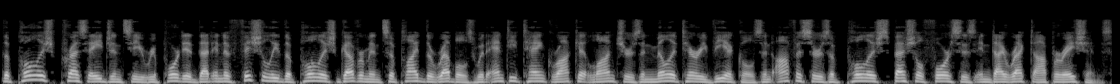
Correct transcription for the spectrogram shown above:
The Polish press agency reported that unofficially the Polish government supplied the rebels with anti-tank rocket launchers and military vehicles and officers of Polish special forces in direct operations.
